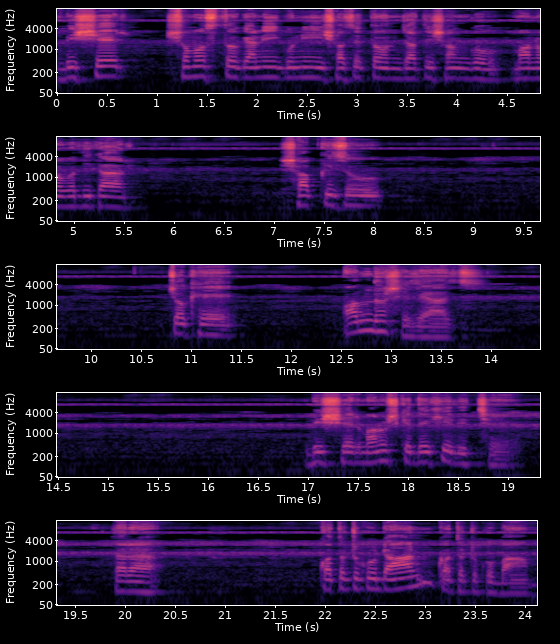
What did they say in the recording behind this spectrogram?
বিশ্বের সমস্ত জ্ঞানী, গুণী, সচেতন জাতিসংঘ, মানবাধিকার সব কিছু চোখে অন্ধ সেজে আজ। বিশ্বের মানুষকে দেখিয়ে দিচ্ছে তারা কতটুকু ডান, কতটুকু বাম।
